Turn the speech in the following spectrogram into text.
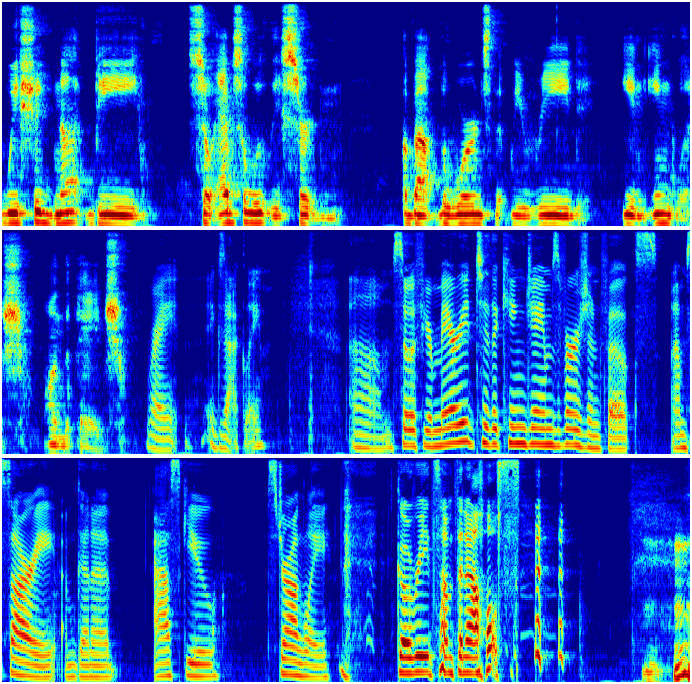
we should not be so absolutely certain about the words that we read in English on the page. Right, exactly. Um, so if you're married to the King James Version, folks, I'm sorry. I'm going to ask you strongly go read something else. mm-hmm.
